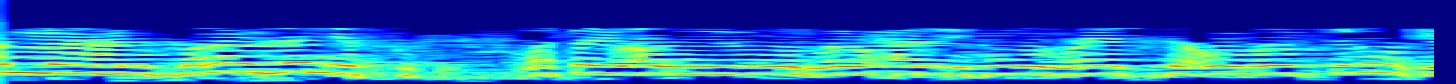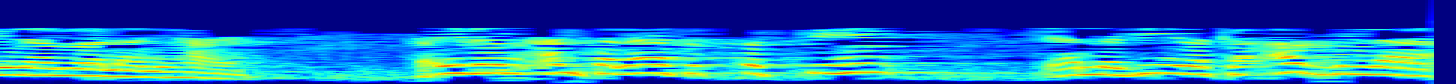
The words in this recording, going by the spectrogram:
أما أهل الظلام لن يسكتوا. وسيؤولون ويحرفون ويدعون ويبطلون إلى ما لا نهاية. فإذا أنت لا تستفتهم لأن دينك أغلى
